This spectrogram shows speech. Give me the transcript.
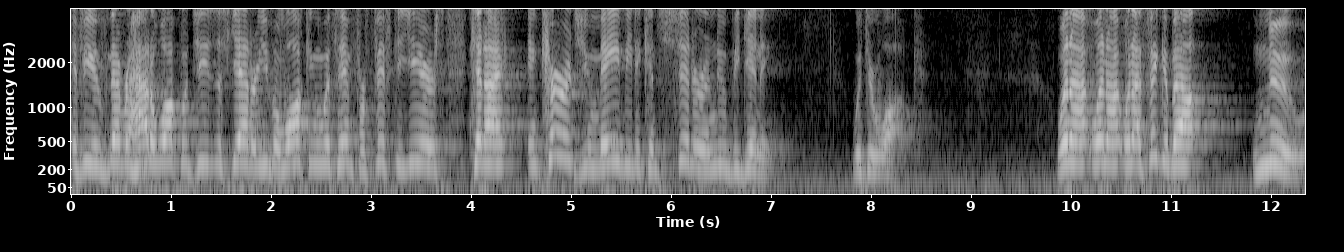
if you've never had a walk with Jesus yet or you've been walking with Him for 50 years, can I encourage you maybe to consider a new beginning with your walk? When I, when I, when I think about new,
